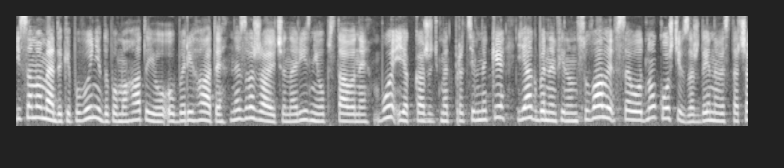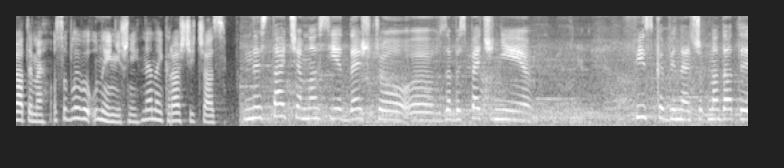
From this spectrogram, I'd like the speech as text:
і саме медики повинні допомагати його оберігати, незважаючи на різні обставини. Бо, як кажуть медпрацівники, як би не фінансували, все одно коштів завжди не вистачатиме, особливо у нинішній, не найкращий час. Нестача в нас є дещо е, в забезпеченні фізкабінет, щоб надати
